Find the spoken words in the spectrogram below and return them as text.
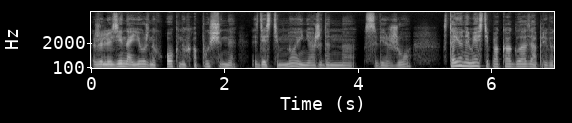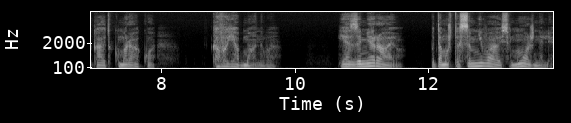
Жалюзи на южных окнах опущены, здесь темно и неожиданно свежо. Стою на месте, пока глаза привыкают к мраку. Кого я обманываю? Я замираю, потому что сомневаюсь, можно ли.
